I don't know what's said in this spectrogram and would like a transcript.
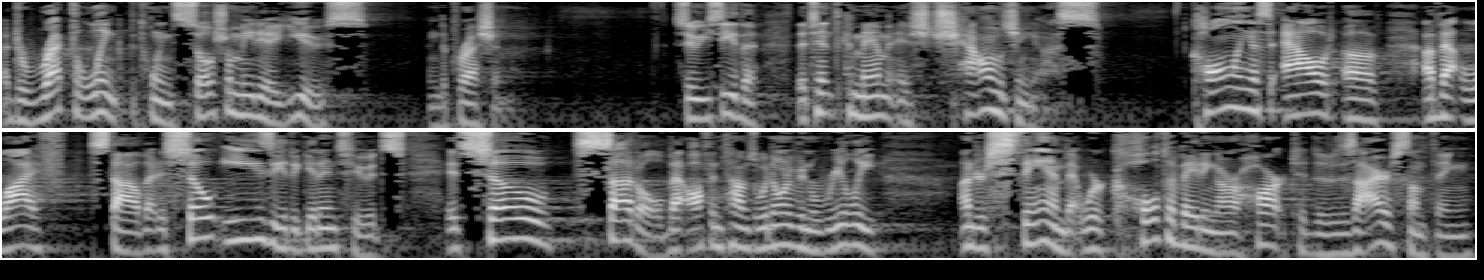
a direct link between social media use and depression. So you see, the, the 10th commandment is challenging us, calling us out of, of that lifestyle that is so easy to get into. It's, it's so subtle that oftentimes we don't even really understand that we're cultivating our heart to desire something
